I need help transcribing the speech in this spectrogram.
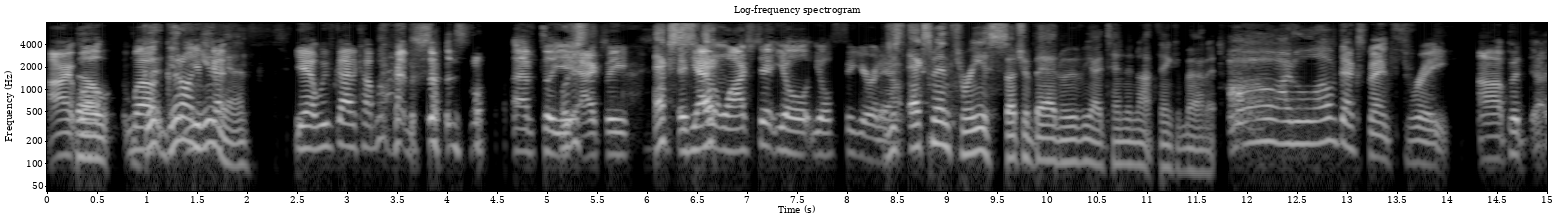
All right. So, well, well, good, good on you've got- man. Yeah, we've got a couple of episodes till you Well, just- actually. X, If you haven't watched it, you'll you'll figure it out. just X Men Three is such a bad movie. I tend to not think about it. oh, I loved X Men Three. Uh, but uh,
